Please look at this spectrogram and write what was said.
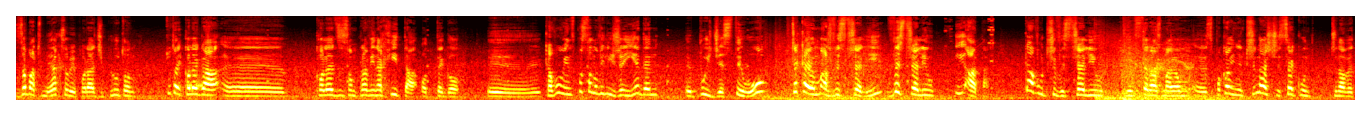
Zobaczmy jak sobie poradzi Pluton. Tutaj kolega, e, koledzy są prawie na hita od tego kawu, więc postanowili, że jeden pójdzie z tyłu, czekają aż wystrzeli, wystrzelił i atak. KW3 wystrzelił, więc teraz mają e, spokojnie 13 sekund, czy nawet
